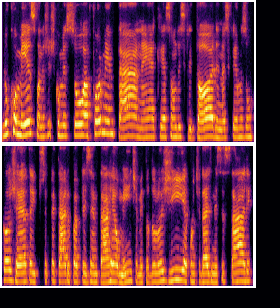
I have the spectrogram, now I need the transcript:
no começo, quando a gente começou a fomentar, né, a criação do escritório, nós criamos um projeto aí para o secretário para apresentar realmente a metodologia, a quantidade necessária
